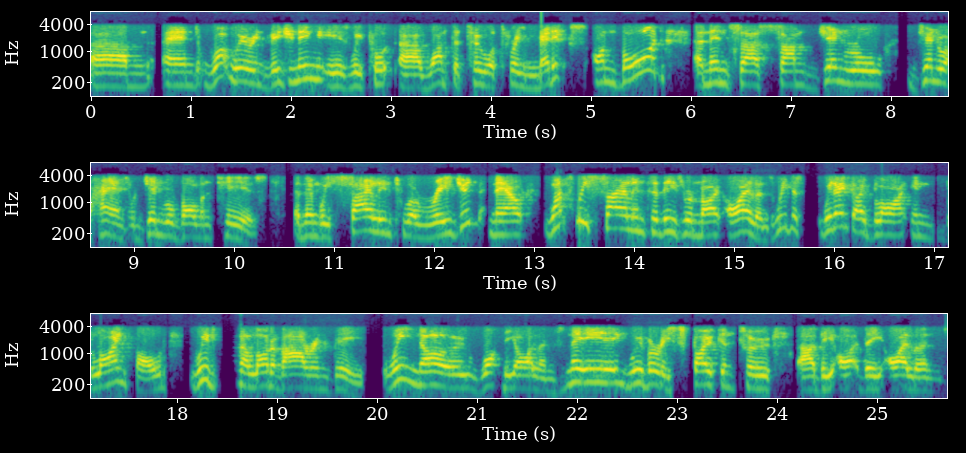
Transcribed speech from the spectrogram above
Um, and what we're envisioning is we put uh, one to two or three medics on board, and then uh, some general general hands or general volunteers. And then we sail into a region. Now, once we sail into these remote islands, we just we don't go blind in blindfold. We've done a lot of R and D. We know what the island's needing. We've already spoken to uh, the the island's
